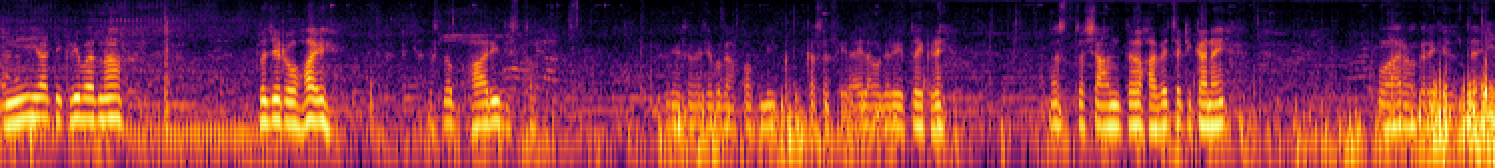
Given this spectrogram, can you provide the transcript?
आणि या टेकडीवरनं आपलं जे रोहा आहे कसलं भारी दिसतं. सगळ्याचे बघा पब्लिक कसं फिरायला वगैरे येतं इकडे. मस्त शांत हवेचं ठिकाण आहे. वार वगैरे खेळत आहे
